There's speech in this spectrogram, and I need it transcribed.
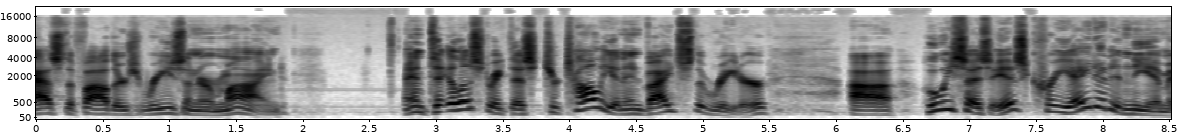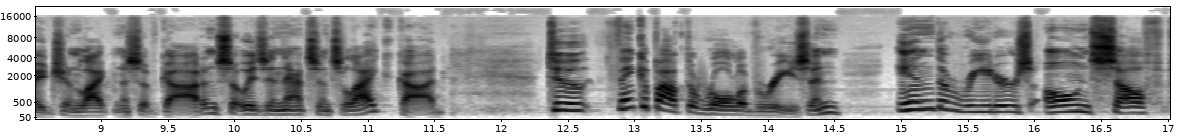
as the Father's reason or mind. And to illustrate this, Tertullian invites the reader uh, who he says is created in the image and likeness of God, and so is in that sense like God, to think about the role of reason in the reader's own self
